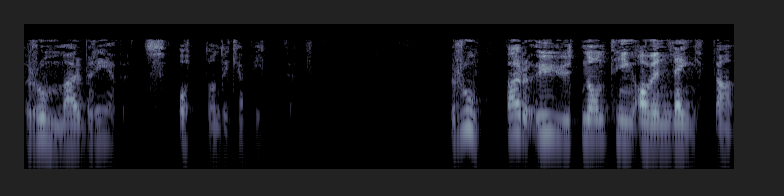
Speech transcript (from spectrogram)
Romarbrevet åttonde kapitel ropar ut någonting av en längtan.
